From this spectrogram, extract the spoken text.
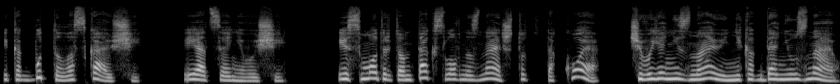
и как будто ласкающий, и оценивающий. И смотрит он так, словно знает что-то такое, чего я не знаю и никогда не узнаю.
